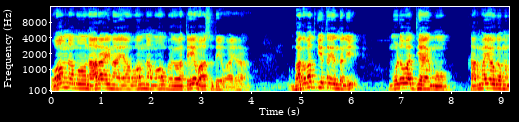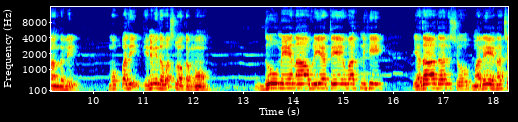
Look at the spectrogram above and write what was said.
ఓం నమో నారాయణాయ ఓం నమో భగవతే వాసుదేవాయ. భగవద్గీత ఎందలి? మూడవ అధ్యాయము కర్మయోగమునందలి ముప్పది ఎనిమిదవ శ్లోకము. ధూమేనా వ్రియతే వహ్ని యదాదర్శో మలేన చ.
